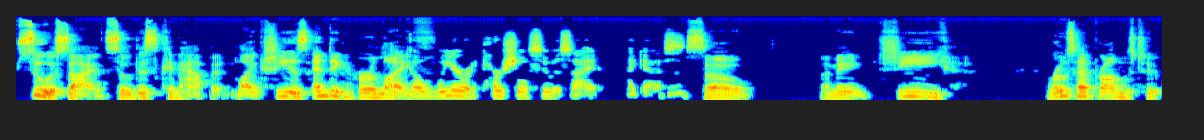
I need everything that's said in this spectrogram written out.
suicide, so this can happen. Like she is ending her life. like a weird partial suicide, I guess. So, I mean, she Rose had problems too.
